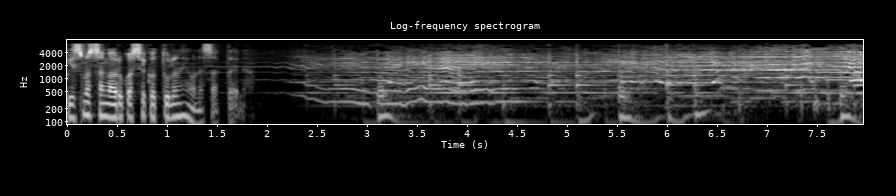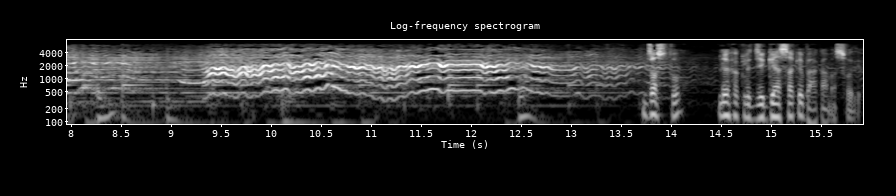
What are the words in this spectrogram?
भीष्मसँग अरू कसैको तुलनै हुन सक्दैन। जस्तो लेखकले जिज्ञासाकै भाकामा सोध्यो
